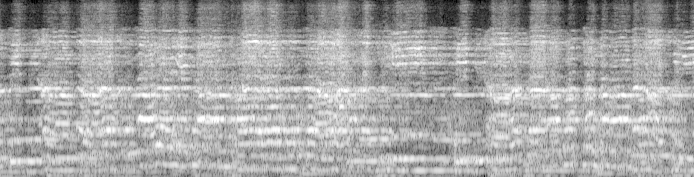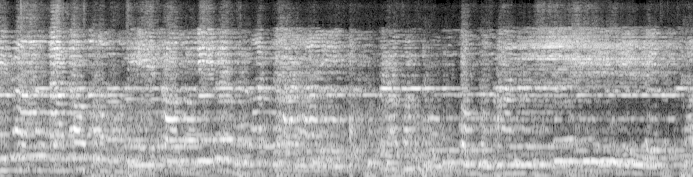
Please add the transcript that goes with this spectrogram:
านมันดินอาภาอะไรทางอารมณ์ตามนาทีที่อาสาพัฒนาหน้าที่รงกันเอาทุกที่ทำดีด้วยหัวใจพระบำรุงทรงพันระ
